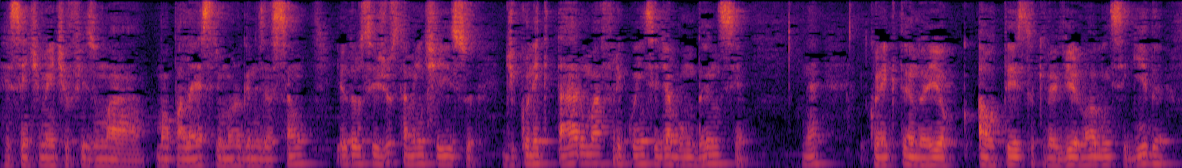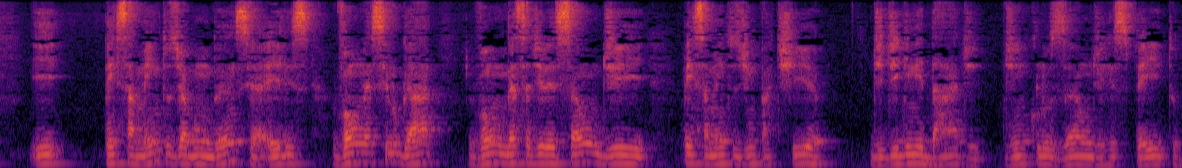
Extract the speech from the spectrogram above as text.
recentemente eu fiz uma, uma palestra em uma organização e eu trouxe justamente isso, de conectar uma frequência de abundância, né? conectando aí ao, ao texto que vai vir logo em seguida, e pensamentos de abundância, eles vão nesse lugar, vão nessa direção de pensamentos de empatia, de dignidade, de inclusão, de respeito,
